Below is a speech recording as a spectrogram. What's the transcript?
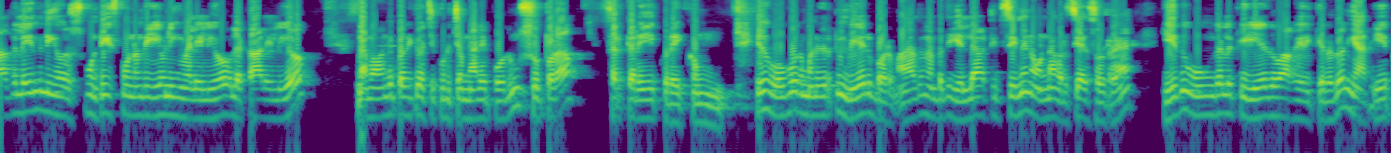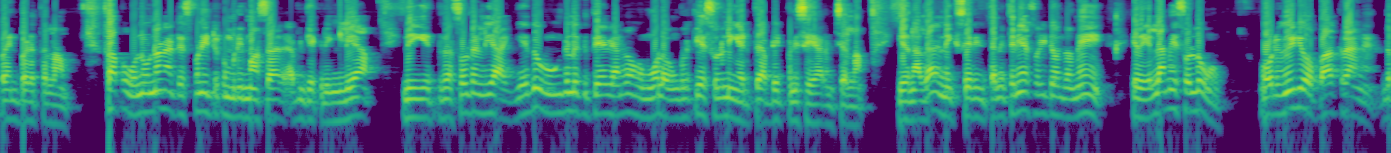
அதுலேருந்து நீங்கள் ஒரு ஸ்பூன் டீஸ்பூன் வந்து ஈவினிங் வேலையிலையோ இல்லை காலையிலையோ நம்ம வந்து கொதிக்க வச்சு குடிச்சோம்னாலே போதும். சூப்பரா சர்க்கரையை குறைக்கும். இது ஒவ்வொரு மனிதருக்கும் வேறுபாடும். அதாவது நம்ம எல்லா டிப்ஸையுமே நான் ஒன்றா வரிசையாக சொல்றேன். எது உங்களுக்கு ஏதுவாக இருக்கிறதோ நீங்க அதையே பயன்படுத்தலாம். ஸோ அப்போ ஒன்று ஒன்றா நான் டெஸ்ட் பண்ணிட்டு இருக்க முடியுமா சார் அப்படின்னு கேட்குறீங்க இல்லையா? நீங்க நான் சொல்றேன் இல்லையா? எது உங்களுக்கு தேவையானதோ உங்க மூளை உங்களுக்கே சொல்லி நீங்க எடுத்து அப்டேட் பண்ணி செய்ய ஆரம்பிச்சிடலாம். இதனால தான் இன்னைக்கு சரி தனித்தனியா சொல்லிட்டு வந்தோமே. இதை எல்லாமே சொல்லுவோம். ஒரு வீடியோவை பார்க்குறாங்க. இந்த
